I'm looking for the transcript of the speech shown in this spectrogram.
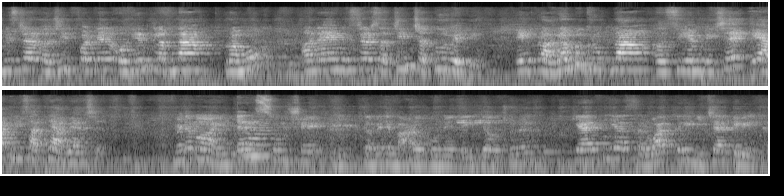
મિસ્ટર અજીત પટેલ ઓરિયન ક્લબના પ્રમુખ અને મિસ્ટર સચિન ચતુર્વેદી. એ પ્રારંભ ગ્રુપના સીએમડી છે એ આપણી સાથે આવ્યા છે. મેડમ આ ઇન્ટેન્સ શું છે? તમે જે બાળકોને લઈ જાઓ છો ને ક્યારથી આ શરૂઆત કરી? વિચાર કેવી રીતે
